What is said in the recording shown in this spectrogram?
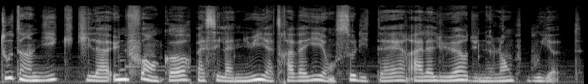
tout indique qu'il a une fois encore passé la nuit à travailler en solitaire à la lueur d'une lampe bouillotte.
